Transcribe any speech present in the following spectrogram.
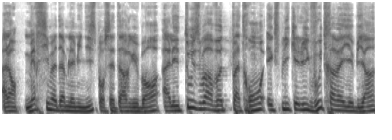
Alors merci Madame la Ministre pour cet argument. Allez tous voir votre patron, expliquez-lui que vous travaillez bien,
